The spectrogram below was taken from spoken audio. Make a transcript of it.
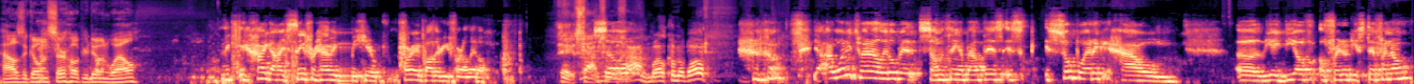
how's it going, sir? Hope you're doing well. Hi guys, thanks for having me here. Sorry I bothered you for a little. Hey, it's absolutely so, fine. Welcome aboard. yeah, I wanted to add a little bit something about this. It's it's so poetic how uh, the idea of Alfredo Di Stefano,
